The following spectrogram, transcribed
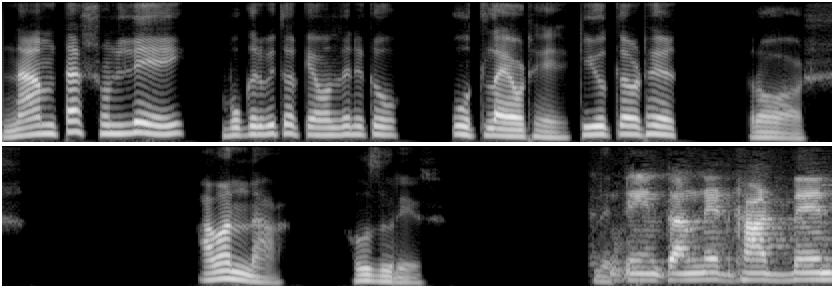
নামটা শুনলেই বুকের ভিতর কেমন যেন একটু উতলায় ওঠে। কি উতলায় ওঠে? রস। আমার না, হুজুরের। ইন্টারনেট ঘাঁটবেন,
